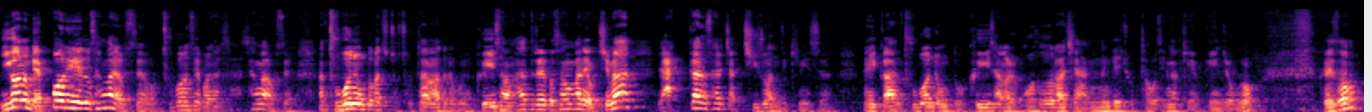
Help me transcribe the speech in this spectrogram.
이거는 몇 번 해도 상관이 없어요. 두 번, 세번 해도 상관없어요. 한 두 번 정도가 적- 적당하더라고요. 그 이상 하더라도 상관이 없지만 약간 살짝 지루한 느낌이 있어요. 그러니까 한 두 번 정도 그 이상을 벗어나지 않는 게 좋다고 생각해요. 개인적으로. 그래서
